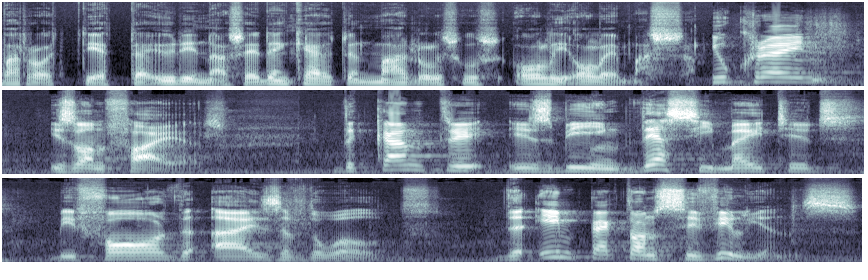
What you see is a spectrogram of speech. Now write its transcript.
varoitti, että ydinaseiden käytön mahdollisuus oli olemassa. Ukraine is on fire. The country is being decimated before the eyes of the world. The impact on civilians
